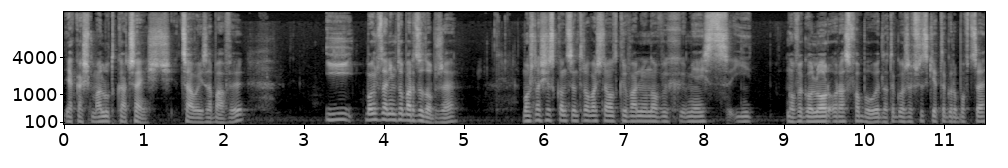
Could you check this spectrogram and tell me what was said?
jakaś malutka część całej zabawy. I moim zdaniem to bardzo dobrze. Można się skoncentrować na odkrywaniu nowych miejsc i nowego lore oraz fabuły, dlatego że wszystkie te grobowce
